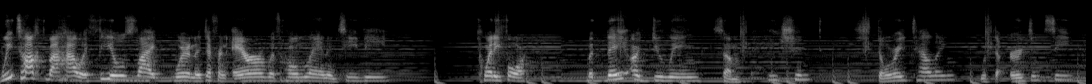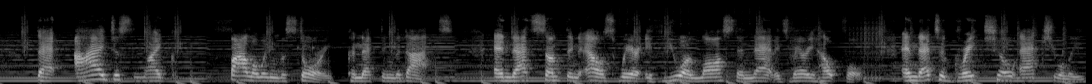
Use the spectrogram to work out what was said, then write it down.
We talked about how it feels like we're in a different era with Homeland and TV 24, but they are doing some patient storytelling with the urgency that I just like following the story, connecting the dots. And that's something else where if you are lost in that, it's very helpful. And that's a great show, actually,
